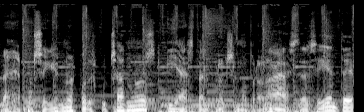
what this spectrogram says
Gracias por seguirnos, por escucharnos y hasta el próximo programa. Hasta el siguiente.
